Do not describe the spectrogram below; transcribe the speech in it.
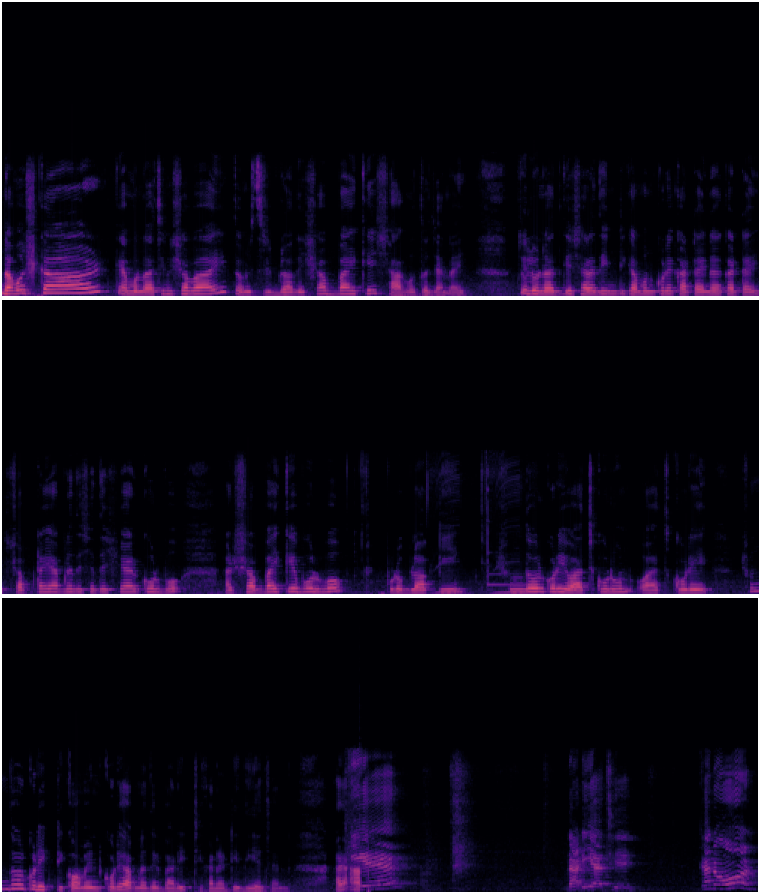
নমস্কার, কেমন আছেন সবাই? তনুশ্রী ব্লগে সবাইকে স্বাগত জানাই। চলুন আজকে সারাদিনটি কেমন করে কাটাই, না কাটাই, সবটাই আপনাদের সাথে শেয়ার করব। আর সবাইকে বলব, পুরো ব্লগটি সুন্দর করে ওয়াচ করুন ওয়াচ করে, সুন্দর করে একটি কমেন্ট করে আপনাদের বাড়ির ঠিকানাটি দিয়ে যান। আর দাঁড়িয়ে আছে। কেন ওঠ?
